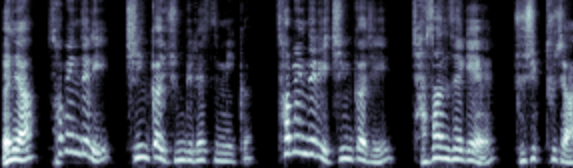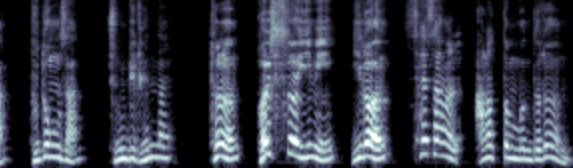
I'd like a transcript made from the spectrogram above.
왜냐? 서민들이 지금까지 준비를 했습니까? 서민들이 지금까지 자산 세계에 주식 투자, 부동산 준비를 했나요? 저는 벌써 이미 이런 세상을 알았던 분들은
